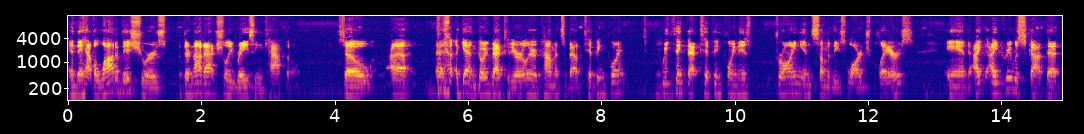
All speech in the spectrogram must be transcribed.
and they have a lot of issuers, but they're not actually raising capital. So, uh, again, going back to the earlier comments about tipping point, we think that tipping point is drawing in some of these large players. And I, I agree with Scott that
